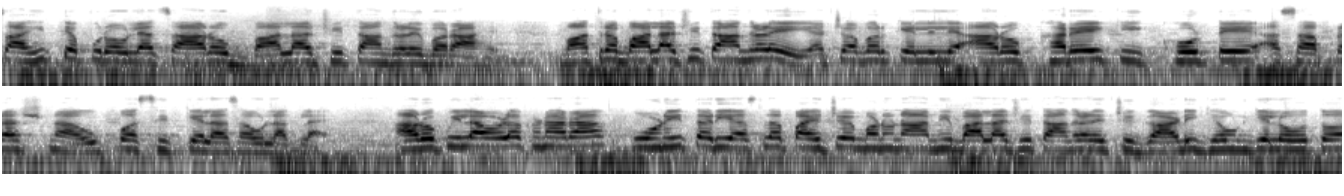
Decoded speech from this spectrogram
साहित्य पुरवल्याचा आरोप बालाजी तांदळेवर आहे. मात्र बालाजी तांदळे याच्यावर केलेले आरोप खरे की खोटे असा प्रश्न उपस्थित केला जाऊ लागलाय. आरोपीला ओळखणारा कोणीतरी असलं पाहिजे म्हणून आम्ही बालाजी तांदळेची गाडी घेऊन गेलो होतो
